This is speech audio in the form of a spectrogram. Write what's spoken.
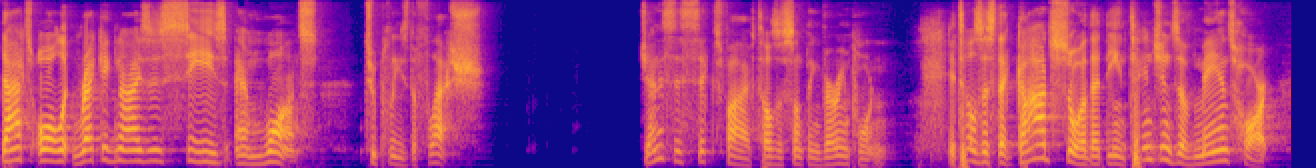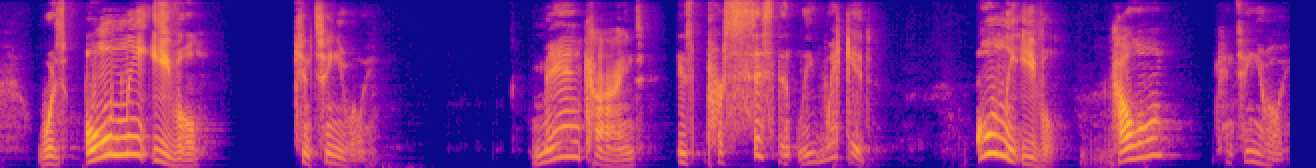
That's all it recognizes, sees, and wants to please the flesh. Genesis 6 5 tells us something very important. It tells us that God saw that the intentions of man's heart was only evil continually. Mankind is persistently wicked, only evil. How long? Continually.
